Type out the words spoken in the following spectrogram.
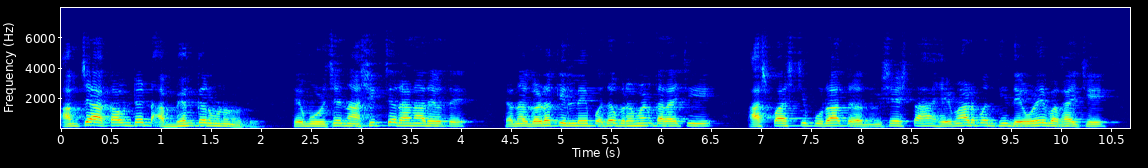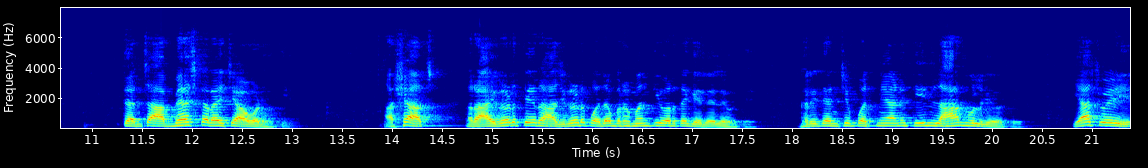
आमचे अकाउंटंट अभ्यंकर म्हणून होते. ते मूळचे नाशिकचे राहणारे होते. त्यांना गडकिल्ले पदभ्रमण करायची आसपासची पुरातन विशेषतः हेमाडपंथी देवळे बघायची त्यांचा अभ्यास करायची आवड होती. अशाच रायगड ते राजगड पदभ्रमंतीवर ते गेलेले होते. घरी त्यांची पत्नी आणि तीन लहान मुलगे होते. याच वेळी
